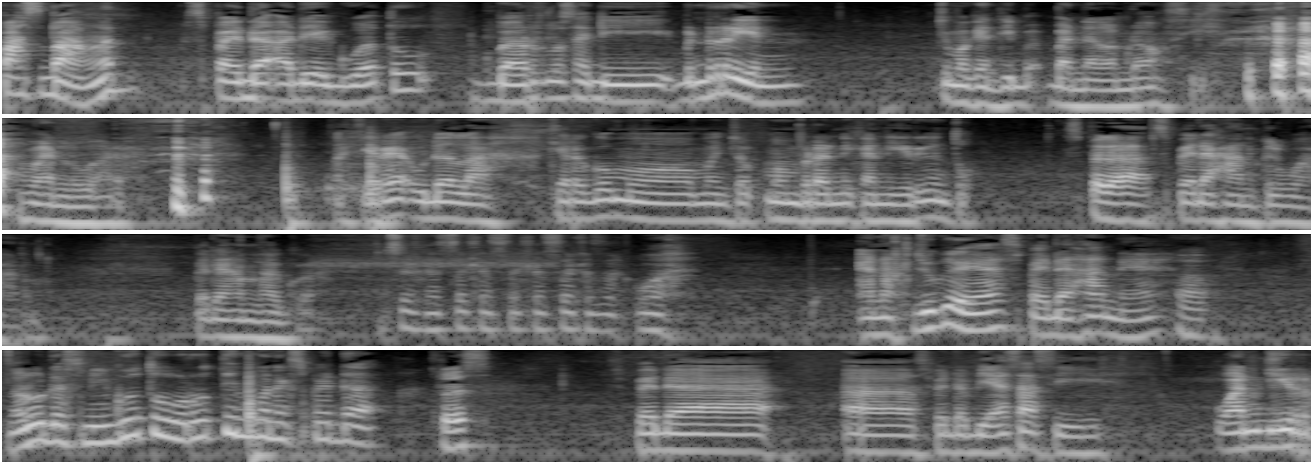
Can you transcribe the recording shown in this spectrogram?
Pas banget sepeda adik gue tuh baru selesai dibenerin cuma ganti ba- ban dalam doang sih ban luar akhirnya udahlah akhirnya gue mau mencoba memberanikan diri untuk Sepeda. sepedahan keluar sepedahan lah gue kesak, kesak, kesak, kesak. wah enak juga ya sepedahan ya Ah. lalu udah seminggu tuh rutin gue naik sepeda Terus? sepeda eh, sepeda biasa sih one gear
